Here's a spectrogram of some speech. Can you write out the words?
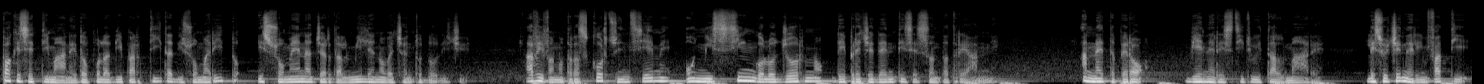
poche settimane dopo la dipartita di suo marito e suo manager dal 1912. Avevano trascorso insieme ogni singolo giorno dei precedenti 63 anni. Annette però viene restituita al mare. Le sue ceneri infatti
